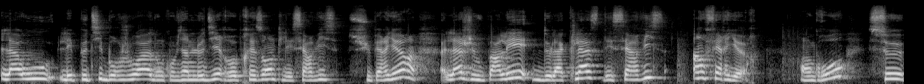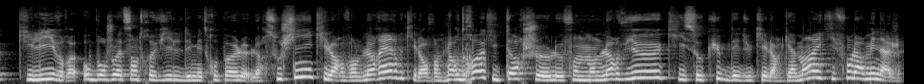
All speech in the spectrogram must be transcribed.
Là où les petits bourgeois, donc on vient de le dire, représentent les services supérieurs, là je vais vous parler de la classe des services inférieurs. En gros, ceux qui livrent aux bourgeois de centre-ville des métropoles leurs sushis, qui leur vendent leur herbe, qui leur vendent leur drogue, qui torchent le fondement de leurs vieux, qui s'occupent d'éduquer leurs gamins et qui font leur ménage.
